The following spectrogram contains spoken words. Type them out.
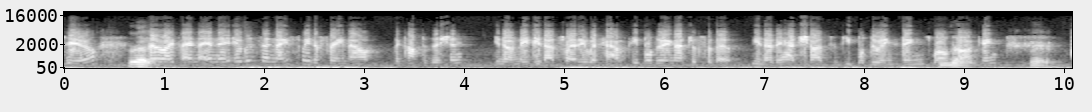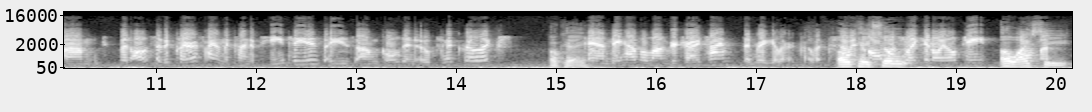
too. Right. So I, and, and it, it was a nice way to frame out the composition. You know, maybe that's why they would have people doing that, just so that you know they had shots of people doing things while Right. talking. Right. Um, but also to clarify on the kind of paint I use, I use um, golden open acrylics, Okay. and they have a longer dry time than regular acrylics. So Okay, it's so- like an oil paint. Oh, I see.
